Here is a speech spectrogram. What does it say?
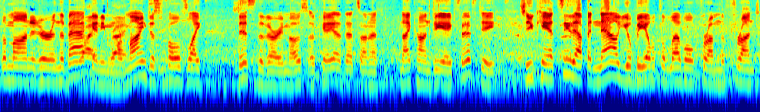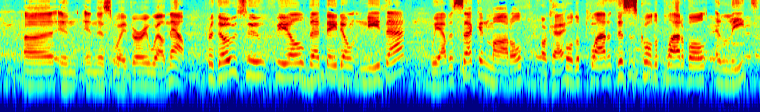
the monitor in the back Right, anymore. right. Mine just folds like this, the very most. Okay, that's on a Nikon D850, so you can't see that. But now you'll be able to level from the front uh, in in this way very well. Now, for those who feel that they don't need that, we have a second model. Okay. Called the Plat. This is called the Platyball Elite.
